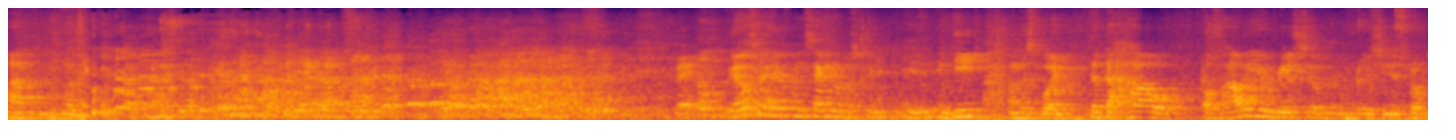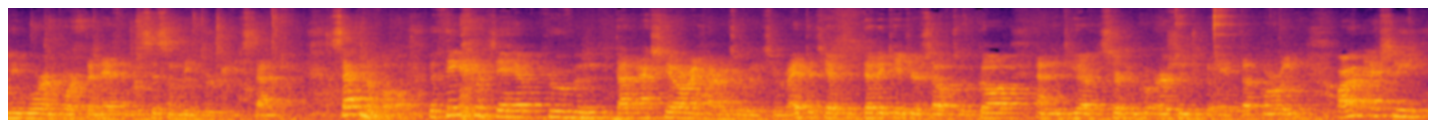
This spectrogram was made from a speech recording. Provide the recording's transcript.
Um, Right. We heard from indeed on this point that the how of how you children in religion is probably more important than it, and this is something we really stand. Second of all, the things which they have proven that actually are inherent to religion, right? That you have to dedicate yourself to God and that you have a certain coercion to behave that morally, aren't actually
